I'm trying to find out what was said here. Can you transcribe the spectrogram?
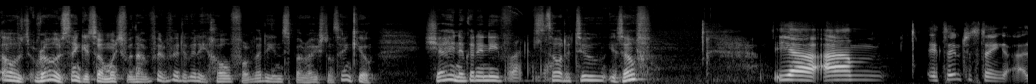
Rose, Rose, thank you so much for that. Very, very, very hopeful, very inspirational. Thank you. Shane, have you got any thought or two yourself? Yeah, um, it's interesting. Uh,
